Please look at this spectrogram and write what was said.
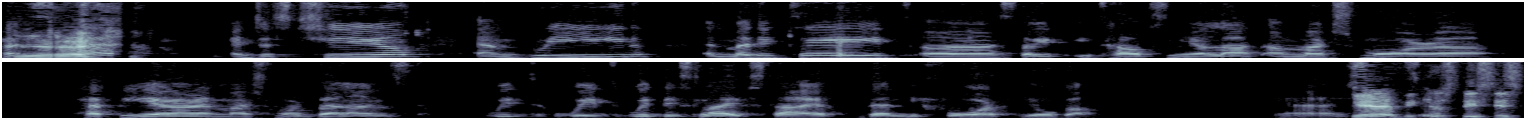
myself, yeah. And just chill and breathe and meditate. Uh, so it, it helps me a lot. I'm much more uh, happier and much more balanced with with with this lifestyle than before yoga. Yeah, yeah because this is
